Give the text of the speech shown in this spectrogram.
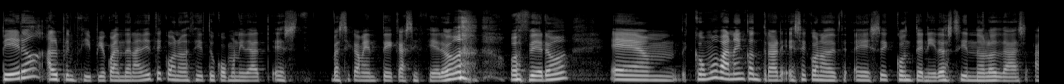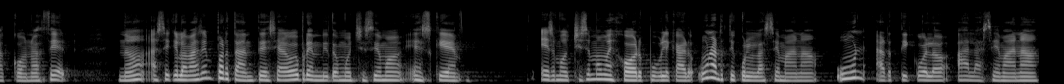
Pero al principio, cuando nadie te conoce y tu comunidad es básicamente casi cero o cero, em, ¿cómo van a encontrar ese, ese contenido si no lo das a conocer? ¿no? Así que lo más importante, si algo he aprendido muchísimo, es que es muchísimo mejor publicar un artículo a la semana, un artículo a la semana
